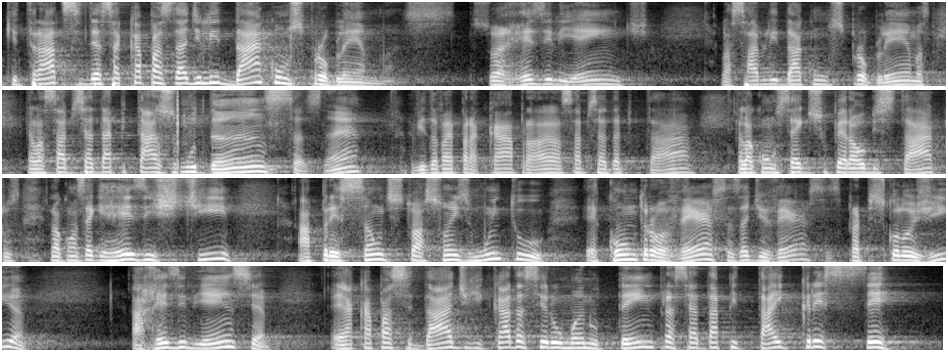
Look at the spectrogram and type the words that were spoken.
que trata-se dessa capacidade de lidar com os problemas. Pessoa é resiliente, ela sabe lidar com os problemas, ela sabe se adaptar às mudanças, né? A vida vai para cá, para lá, ela sabe se adaptar, ela consegue superar obstáculos, ela consegue resistir a pressão de situações muito é, controversas, adversas. Para a psicologia, a resiliência é a capacidade que cada ser humano tem para se adaptar e crescer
